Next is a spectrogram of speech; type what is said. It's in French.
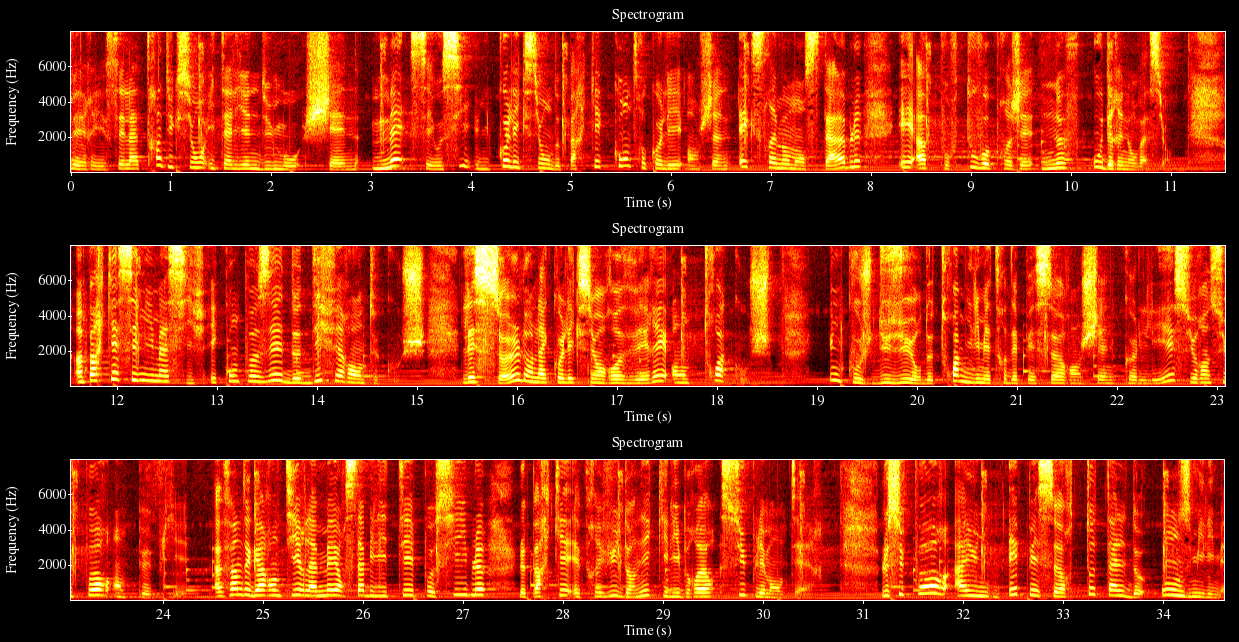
Rovere, c'est la traduction italienne du mot chaîne, mais c'est aussi une collection de parquets contre-collés en chaîne extrêmement stable et apte pour tous vos projets neufs ou de rénovation. Un parquet semi-massif est composé de différentes couches. Les seuls dans la collection Rovere ont trois couches une couche d'usure de 3 mm d'épaisseur en chaîne collée sur un support en peuplier. Afin de garantir la meilleure stabilité possible, le parquet est prévu d'un équilibreur supplémentaire. Le support a une épaisseur totale de 11 mm.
